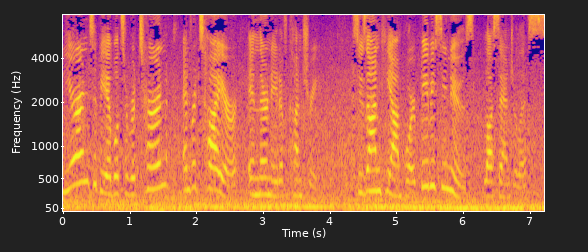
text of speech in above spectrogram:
yearn to be able to return and retire in their native country. Suzanne Kianpour, BBC News, Los Angeles.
